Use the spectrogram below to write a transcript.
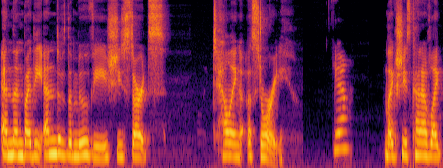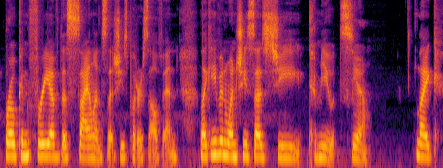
And then by the end of the movie, she starts telling a story. yeah Like she's kind of like broken free of this silence that she's put herself in. Like even when she says she commutes, yeah like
